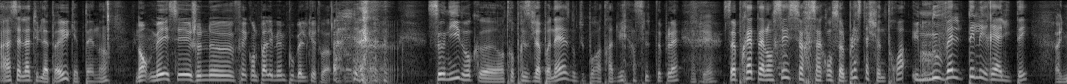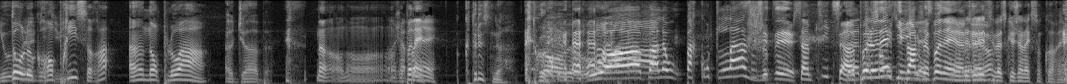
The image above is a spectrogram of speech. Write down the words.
Ah, celle-là, tu l'as pas eu, Captain. Hein Non, mais c'est, je ne fréquente pas les mêmes poubelles que toi. Sony, donc euh, entreprise japonaise, donc tu pourras traduire s'il te plaît, Ok. s'apprête à lancer sur sa console PlayStation 3 une Oh. nouvelle télé-réalité A new dont le grand TV. prix sera un emploi. A job. Non, non, En japonais. Ktrusna. Oh, euh, par, contre, là, c'est un petit. C'est un polonais qui parle japonais. hein, Désolé, c'est parce que j'ai un accent coréen.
